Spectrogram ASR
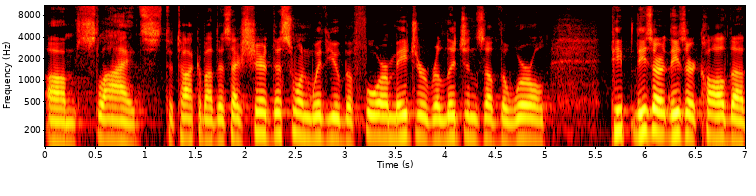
um, slides to talk about this. I've shared this one with you before major religions of the world. People, these, are, these are called, uh,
